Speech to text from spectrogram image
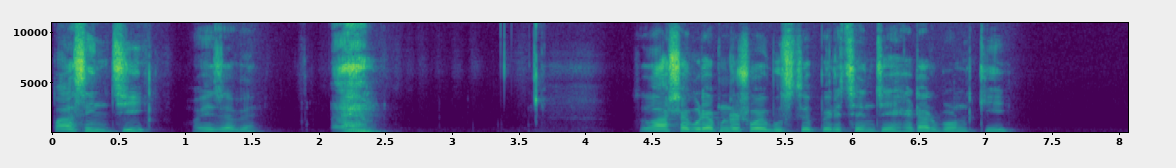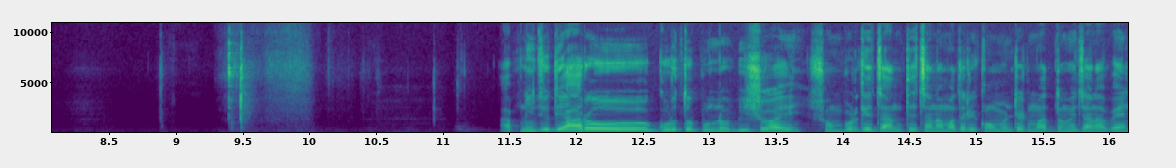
পাঁচ ইঞ্চি হয়ে যাবে। তো আশা করি আপনারা সবাই বুঝতে পেরেছেন যে হেডার বন্ড কী। আপনি যদি আরও গুরুত্বপূর্ণ বিষয় সম্পর্কে জানতে চান আমাদের কমেন্টের মাধ্যমে জানাবেন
